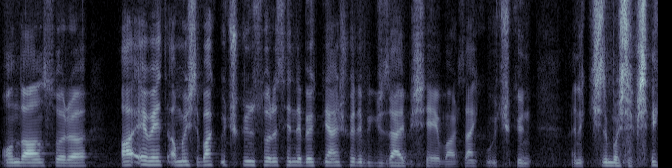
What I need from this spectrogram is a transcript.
Ondan sonra Aa evet ama işte bak üç gün sonra seni de bekleyen şöyle bir güzel bir şey var. Sanki bu üç gün hani kişinin başına bir şey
